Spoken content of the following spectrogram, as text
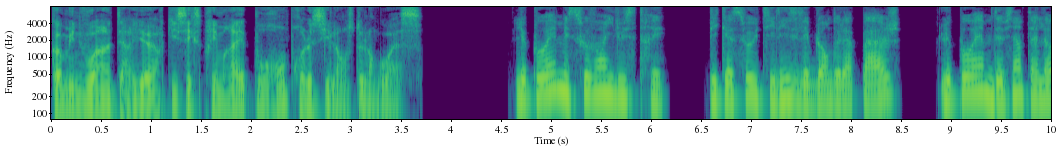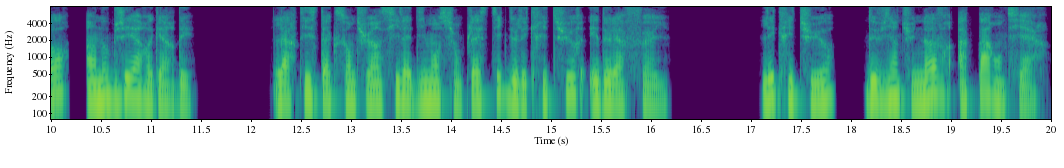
comme une voix intérieure qui s'exprimerait pour rompre le silence de l'angoisse. Le poème est souvent illustré. Picasso utilise les blancs de la page. Le poème devient alors un objet à regarder. L'artiste accentue ainsi la dimension plastique de l'écriture et de la feuille. L'écriture devient une œuvre à part entière.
